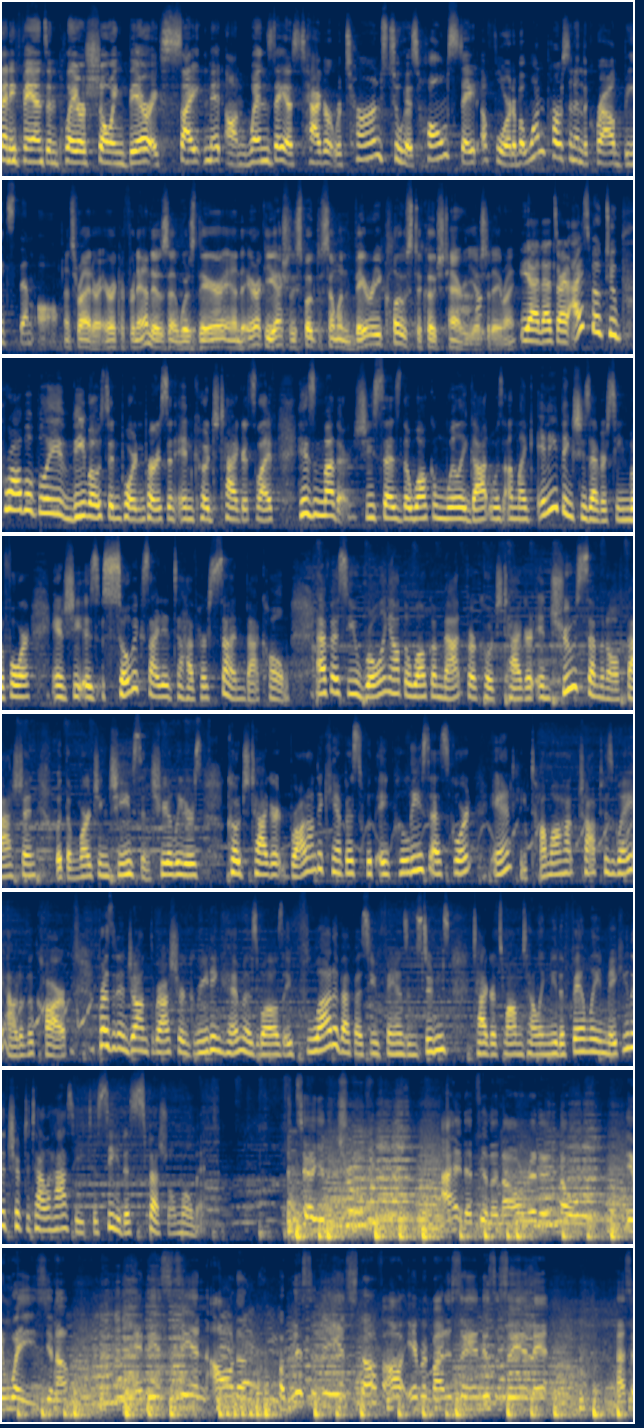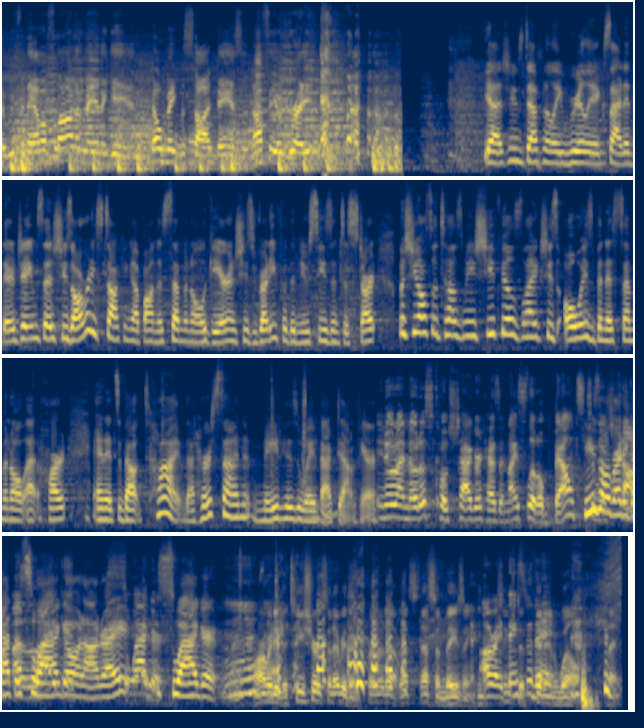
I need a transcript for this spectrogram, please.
Many fans and players showing their excitement on Wednesday as Taggart returns to his home state of Florida. But one person in the crowd beats them all. That's right. Our Erica Fernandez uh, was there. And Erica, you actually spoke to someone very close to Coach Taggart yesterday, right? Yeah, that's right. I spoke to probably the most important person in Coach Taggart's life, his mother. She says the welcome Willie got was unlike anything she's ever seen before, and she is so excited to have her son back home. FSU rolling out the welcome mat for Coach Coach Taggart in true Seminole fashion with the marching chiefs and cheerleaders. Coach Taggart brought onto campus with a police escort and he tomahawk chopped his way out of the car. President John Thrasher greeting him as well as a flood of FSU fans and students. Taggart's mom telling me the family making the trip to Tallahassee to see this special moment. To tell you the truth, I had that feeling already know in ways, you know. And then publicity and stuff, all, everybody saying this and saying that. I said, we can have a Florida man again. Don't make me start dancing. I feel great. Yeah, she's definitely really excited there. James says she's already stocking up on the Seminole gear and she's ready for the new season to start. But she also tells me she feels like she's always been a Seminole at heart and it's about time that her son made his way back down here. You know what I noticed? Coach Taggart has a nice little bounce He's already got the I swag like going on, right? Swagger. Swagger. Mm -hmm. Already the t-shirts and everything printed up. That's, that's amazing. He All right, thanks for fit that. in well. Thanks.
